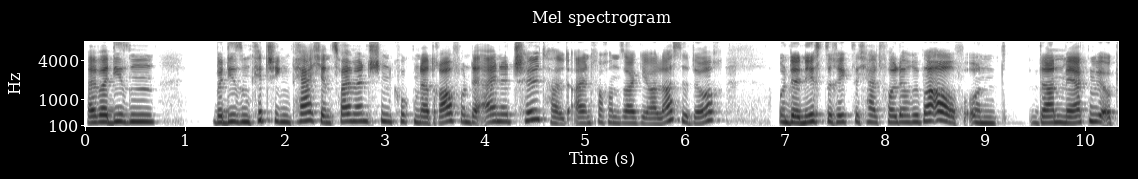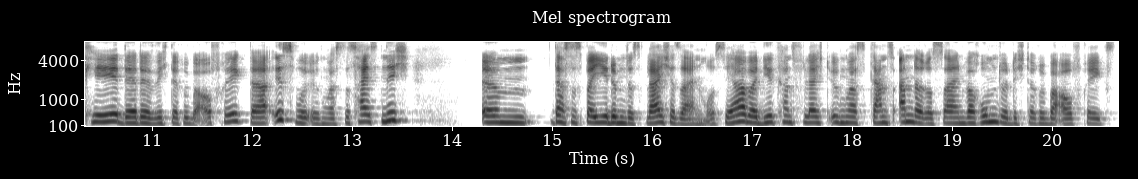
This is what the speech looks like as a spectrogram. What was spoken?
Weil bei diesen bei diesem kitschigen Pärchen, zwei Menschen gucken da drauf und der eine chillt halt einfach und sagt, ja, lasse doch. Und der nächste regt sich halt voll darüber auf. Und dann merken wir, okay, der, der sich darüber aufregt, da ist wohl irgendwas. Das heißt nicht, ähm, dass es bei jedem das Gleiche sein muss. Ja, bei dir kann es vielleicht irgendwas ganz anderes sein, warum du dich darüber aufregst.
